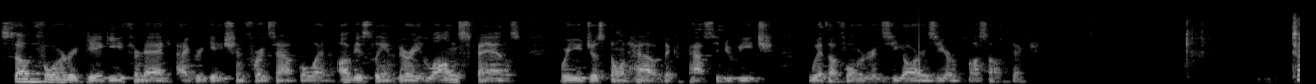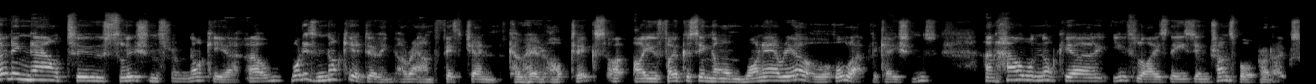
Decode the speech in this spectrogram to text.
sub 400 gig ethernet aggregation, for example, and obviously in very long spans where you just don't have the capacity to reach with a 400 ZR ZR plus optic. Turning now to solutions from Nokia, uh, what is Nokia doing around fifth gen coherent optics? Are, are, you focusing on one area or all applications? And how will Nokia utilize these in transport products?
